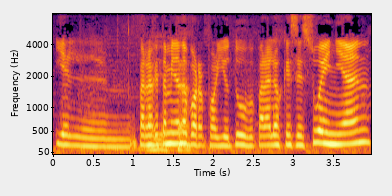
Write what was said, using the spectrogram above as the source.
y el para los que están mirando por, por YouTube, para los que se sueñan,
